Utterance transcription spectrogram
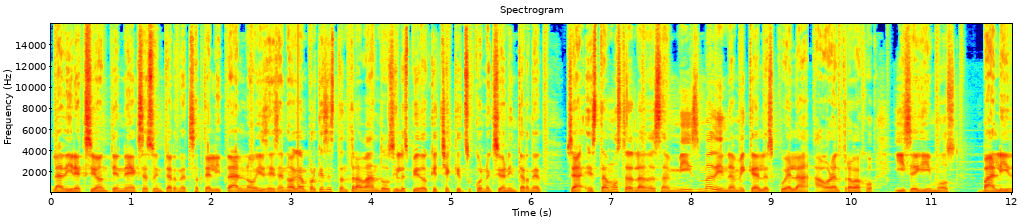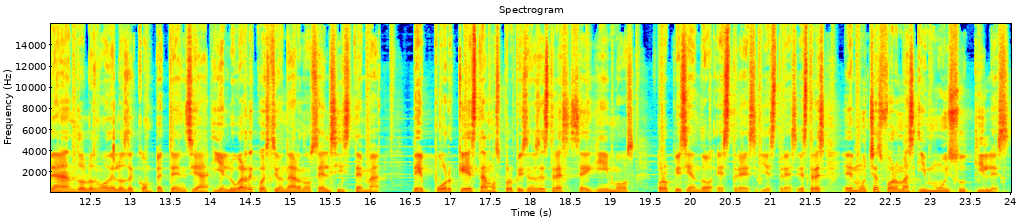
la dirección tiene acceso a internet satelital, ¿no? Y se dicen, oigan, ¿por qué se están trabando? Sí les pido que chequen su conexión a internet. O sea, estamos trasladando esa misma dinámica de la escuela ahora al trabajo y seguimos validando los modelos de competencia y en lugar de cuestionarnos el sistema de por qué estamos propiciando ese estrés, seguimos propiciando estrés y estrés. Estrés en muchas formas y muy sutiles.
